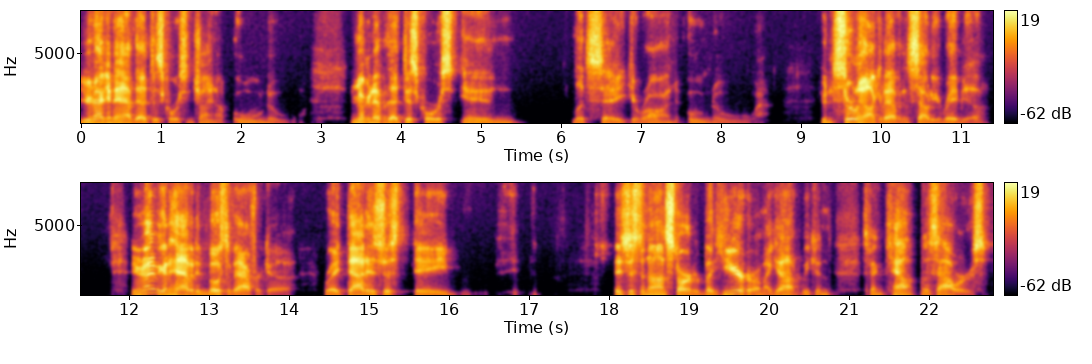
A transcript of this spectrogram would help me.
You're not going to have that discourse in China. Oh, no. You're not going to have that discourse in, let's say, Iran. Oh, no. You're certainly not going to have it in Saudi Arabia. You're not even going to have it in most of Africa, right? That is just a it's just a non-starter. But here, oh my God, we can spend countless hours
